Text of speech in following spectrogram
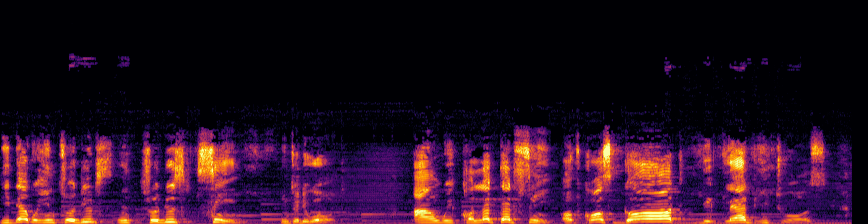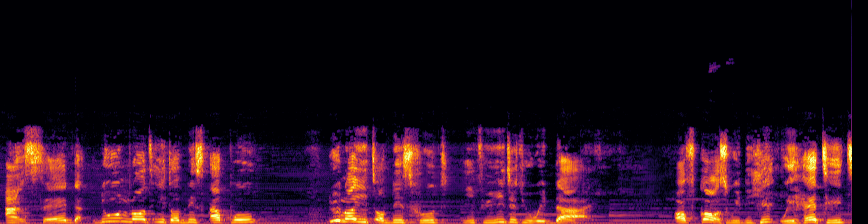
The devil introduced, introduced sin into the world and we collected sin. Of course, God declared it to us and said, Do not eat of this apple, do not eat of this fruit. If you eat it, you will die. Of course, we, we ate it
